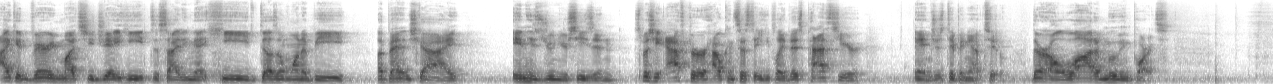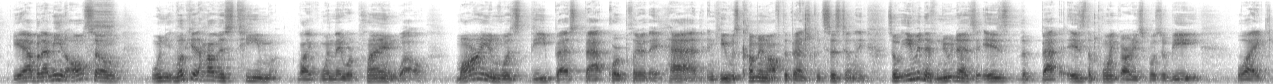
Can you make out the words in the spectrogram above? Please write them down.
I could very much see Jay Heath deciding that he doesn't want to be a bench guy in his junior season, especially after how consistent he played this past year, and just dipping out too. There are a lot of moving parts. Yeah, but I mean, also when you look at how this team, like when they were playing well, Marreon was the best backcourt player they had, and he was coming off the bench consistently. So even if Nunez is the ba- is the point guard he's supposed to be, like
